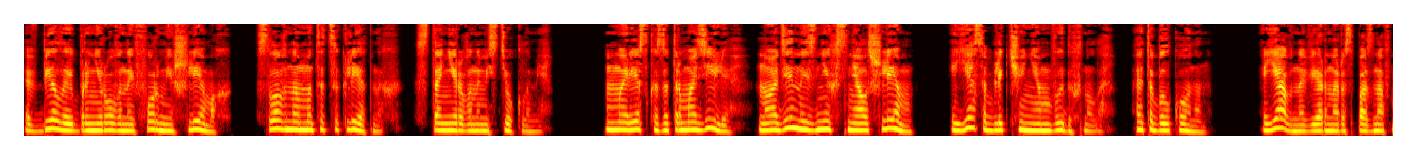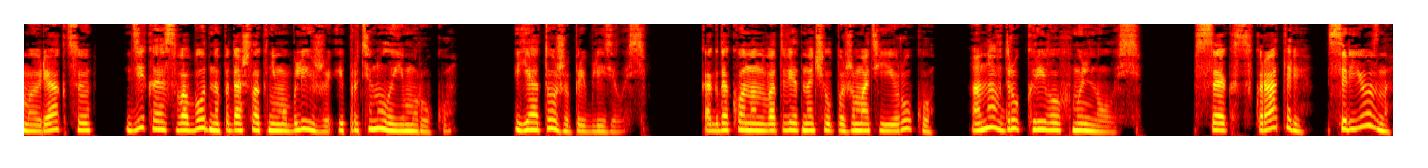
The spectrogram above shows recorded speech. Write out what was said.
в белой бронированной форме и шлемах, словно мотоциклетных, с тонированными стеклами. Мы резко затормозили, но один из них снял шлем, и я с облегчением выдохнула. Это был Конан. Явно верно распознав мою реакцию, Дикая свободно подошла к нему ближе и протянула ему руку. Я тоже приблизилась. Когда Конан в ответ начал пожимать ей руку, она вдруг криво ухмыльнулась. «Секс в кратере? Серьезно?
